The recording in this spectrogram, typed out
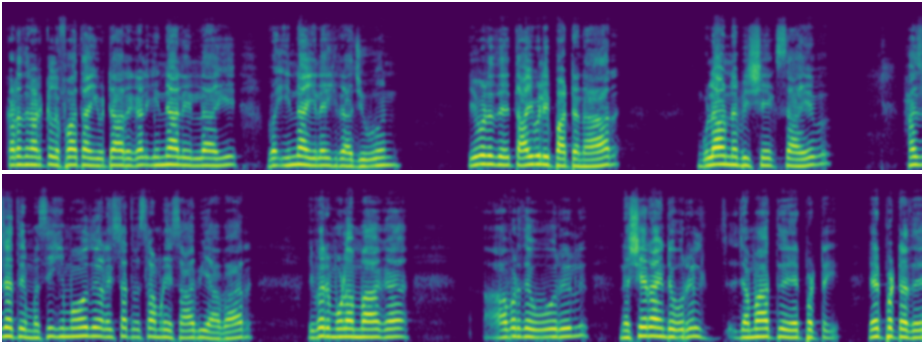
கடந்த நாட்கள் ஃபாத் ஆகிவிட்டார்கள் இன்னால் இல்லாஹி வ இன்னா இலஹி ராஜுவன் இவரது தாய்வழி பாட்டனார் குலாம் நபி ஷேக் சாஹிப் ஹஸ்ரத் மசிஹிமோது அலிஸ்லாத் வஸ்லாமுடைய சாபி ஆவார். இவர் மூலமாக அவரது ஊரில் நஷேரா என்ற ஊரில் ஜமாத்து ஏற்பட்டு ஏற்பட்டது.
